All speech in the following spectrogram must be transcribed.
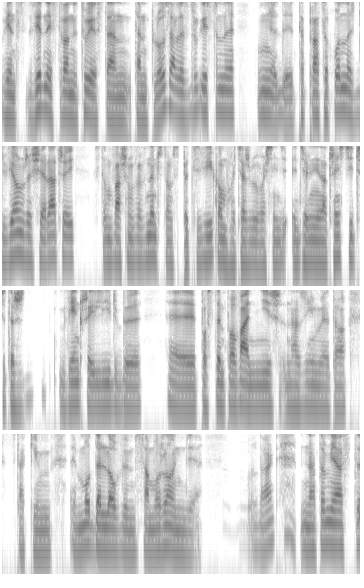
Więc z jednej strony tu jest ten, ten plus, ale z drugiej strony mm, ta pracochłonność wiąże się raczej z tą waszą wewnętrzną specyfiką, chociażby właśnie dzielenie na części, czy też większej liczby e, postępowań niż nazwijmy to w takim modelowym samorządzie. Tak? Natomiast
